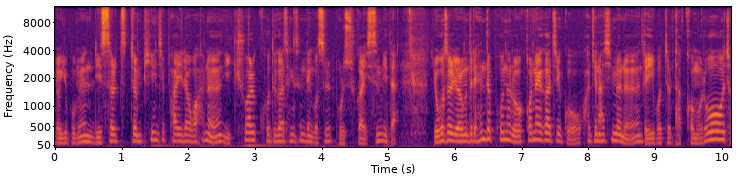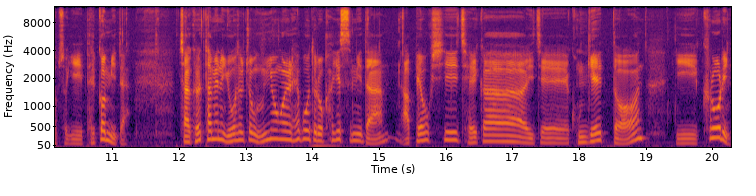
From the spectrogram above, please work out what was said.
여기 보면 result.png 파일이라고 하는 이 QR 코드가 생성된 것을 볼 수가 있습니다. 이것을 여러분들이 핸드폰으로 꺼내 가지고 확인하시면은 네이버.com으로 접속이 될 겁니다. 자 그렇다면 이것을 좀 응용을 해 보도록 하겠습니다. 앞에 혹시 제가 이제 공개했던 이 crawling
